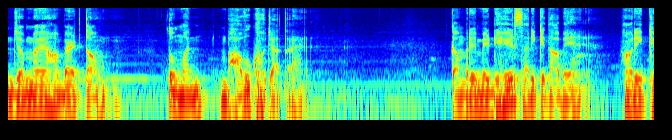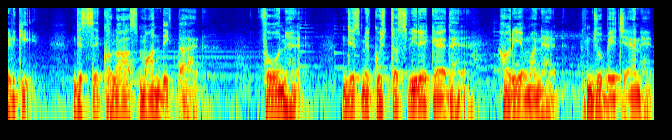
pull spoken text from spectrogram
जब मैं यहाँ बैठता हूँ तो मन भावुक हो जाता है। कमरे में ढेर सारी किताबें हैं और एक खिड़की, जिससे खुला आसमान दिखता है। फ़ोन है जिसमें कुछ तस्वीरें कैद हैं और ये मन है, जो बेचैन है।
